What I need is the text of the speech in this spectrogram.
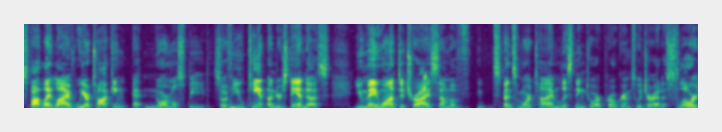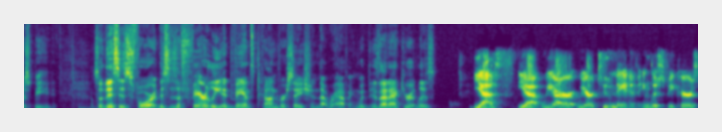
Spotlight Live, we are talking at normal speed. So if you can't understand us, you may want to try some of spend some more time listening to our programs which are at a slower speed. So this is for this is a fairly advanced conversation that we're having. Is that accurate, Liz? Yes, yeah, we are we are two native English speakers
